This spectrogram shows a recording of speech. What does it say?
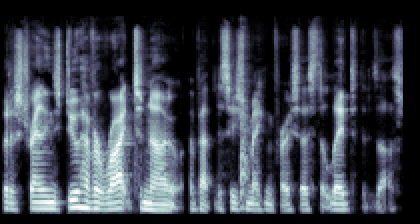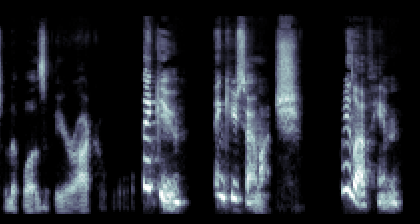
But Australians do have a right to know about the decision making process that led to the disaster that was the Iraq. War. Thank you. Thank you so much. We love him.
